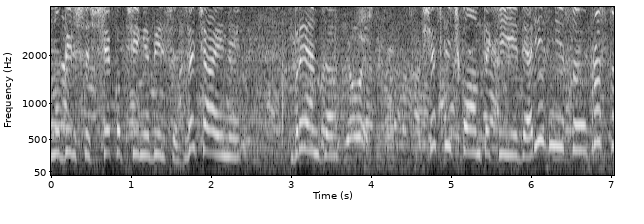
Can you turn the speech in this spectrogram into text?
ну, більше, ще копчення більше. Звичайний. Бренза. Ще з лічком такі йде. Різні, просто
